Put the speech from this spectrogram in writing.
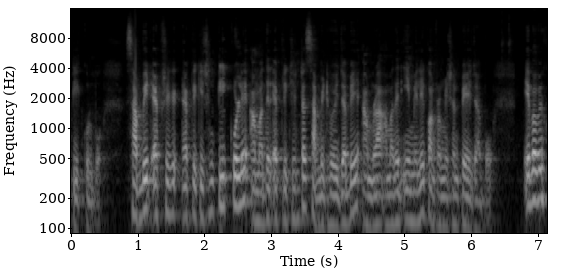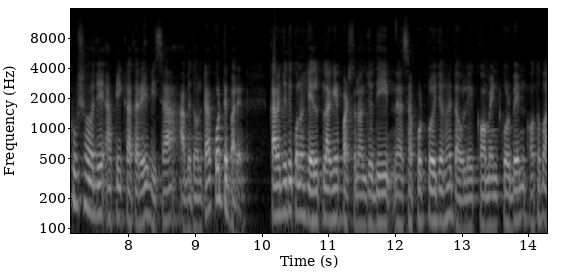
ক্লিক করব। সাবমিট অ্যাপ্লিকেশন ক্লিক করলে আমাদের অ্যাপ্লিকেশানটা সাবমিট হয়ে যাবে। আমরা আমাদের ইমেলে কনফার্মেশন পেয়ে যাব। এভাবে খুব সহজে আপনি কাতারে ভিসা আবেদনটা করতে পারেন। কারও যদি কোনো হেল্প লাগে, পার্সোনাল যদি সাপোর্ট প্রয়োজন হয়, তাহলে কমেন্ট করবেন অথবা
